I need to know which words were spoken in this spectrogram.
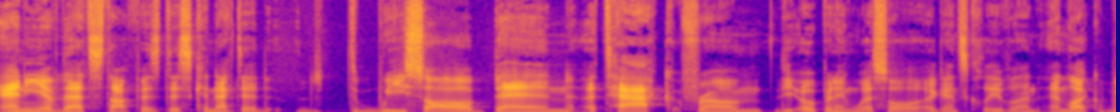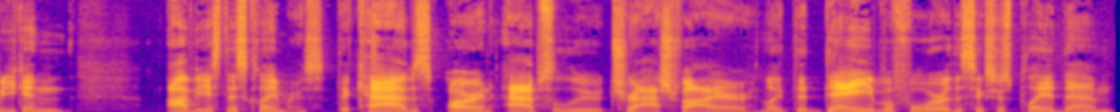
any of that stuff is disconnected. We saw Ben attack from the opening whistle against Cleveland. And look, we can obvious disclaimers. The Cavs are an absolute trash fire. Like the day before the Sixers played them,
